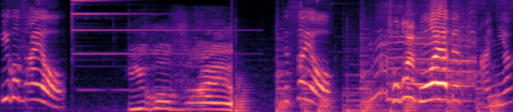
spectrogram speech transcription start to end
이거 사요. 됐어요. 저걸 모아야 돼. 아니야?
